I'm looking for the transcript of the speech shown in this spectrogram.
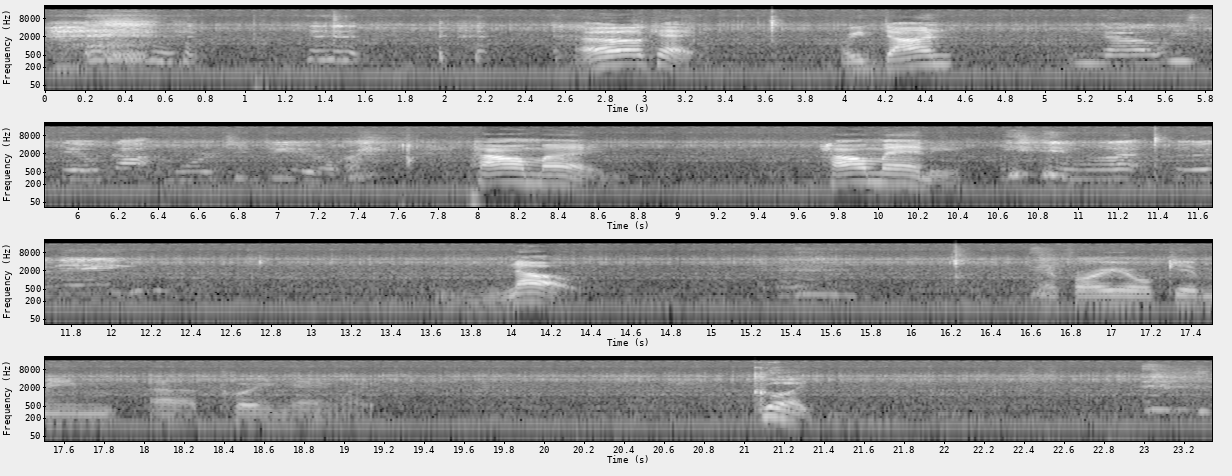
you can't do- Okay. Are we done? no, we still got more to do. How many? How many? you want pudding? No. Therefore, you'll give me uh, pudding anyway. Good.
